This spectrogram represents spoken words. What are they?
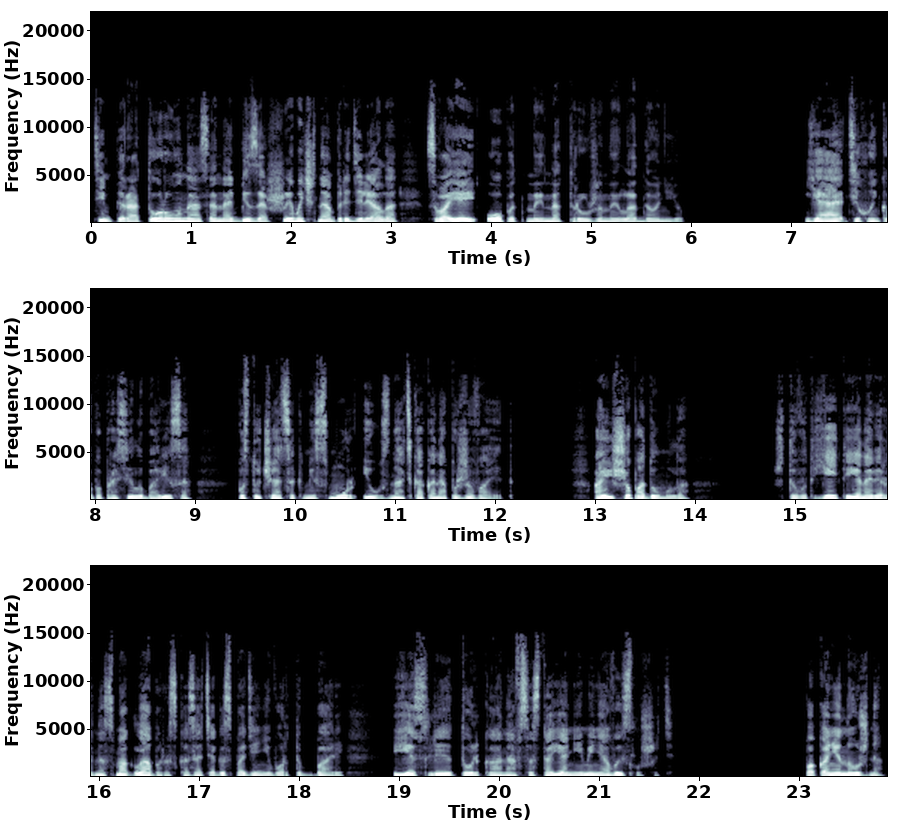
Температуру у нас она безошибочно определяла своей опытной натруженной ладонью. Я тихонько попросила Бориса постучаться к мисс Мур и узнать, как она поживает. А еще подумала, что вот ей-то я, наверное, смогла бы рассказать о господине Вортеббаре, если только она в состоянии меня выслушать. Пока не нужно,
